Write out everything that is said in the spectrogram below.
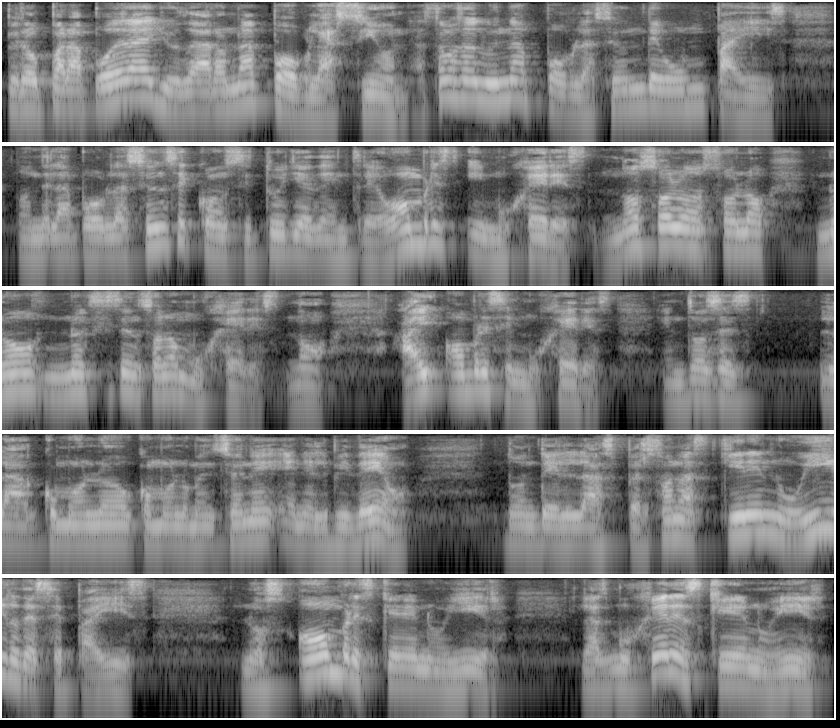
Pero para poder ayudar a una población, estamos hablando de una población de un país, donde la población se constituye de entre hombres y mujeres, no solo, solo, no, no existen solo mujeres, no, hay hombres y mujeres. Entonces, la, como, lo, como lo mencioné en el video, donde las personas quieren huir de ese país, los hombres quieren huir, las mujeres quieren huir,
